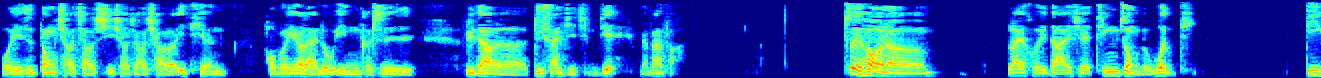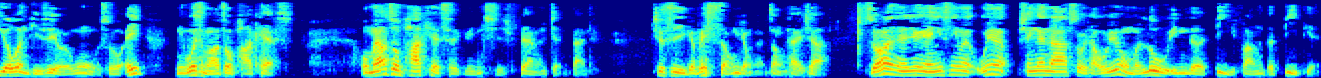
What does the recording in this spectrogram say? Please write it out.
我也是东瞧瞧西瞧瞧瞧了一天，好不容易要来录音，可是遇到了第三级警戒，没办法。最后呢，来回答一些听众的问题。第一个问题是有人问我说：“哎，你为什么要做 podcast？” 我们要做 podcast 的原因其实非常简单，就是一个被怂恿的状态下。主要的原因是因为，我因为先跟大家说一下，我因为我们录音的地方的地点，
